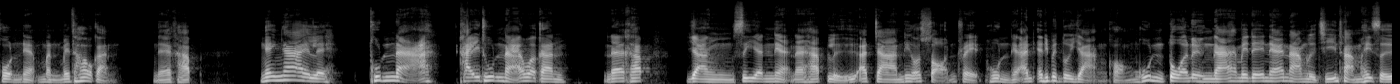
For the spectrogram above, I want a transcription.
คนเนี่ยมันไม่เท่ากันนะครับ ง่ายๆเลย ทุนหนาใครทุนหนากว่ากันนะครับ อย่างเซียนเนี่ยนะครับหรืออาจารย์ที่เขาสอนเทรดหุ้นเนี่ยอันนี้เป็นตัวอย่างของหุ้นตัวหนึ่งนะ ไม่ได้แนะนำหรือชี้นำให้ซื้อ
